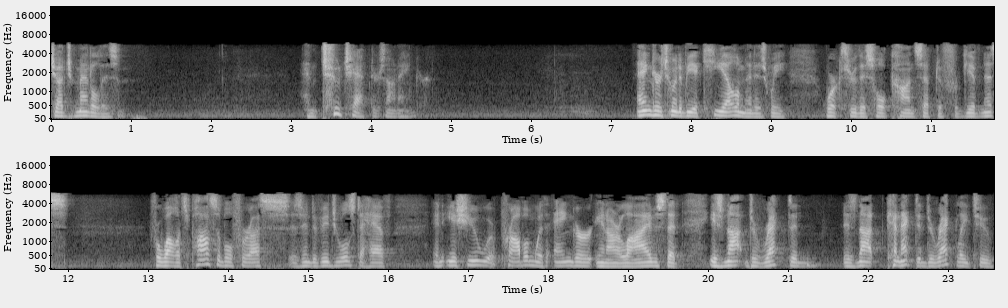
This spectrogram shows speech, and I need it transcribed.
judgmentalism, and two chapters on anger. Anger is going to be a key element as we work through this whole concept of forgiveness. For while it's possible for us as individuals to have an issue or problem with anger in our lives that is not directed, is not connected directly to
